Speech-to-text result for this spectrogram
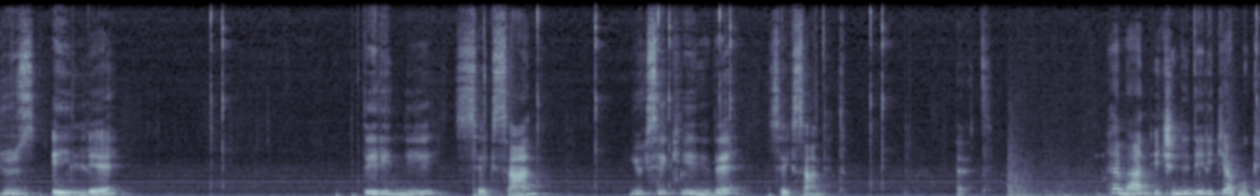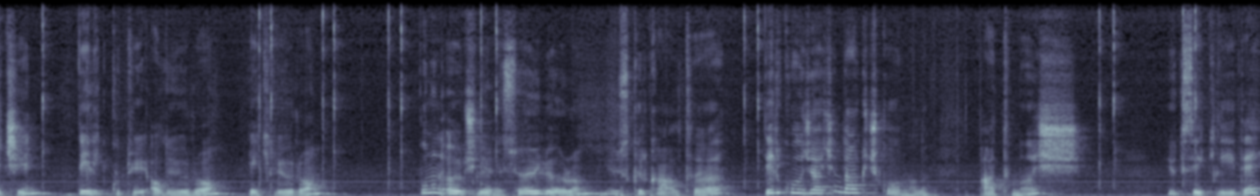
150 derinliği 80 yüksekliğini de 80 dedim. Evet. Hemen içinde delik yapmak için delik kutuyu alıyorum, ekliyorum. Bunun ölçülerini söylüyorum. 146. Delik olacağı için daha küçük olmalı. 60. Yüksekliği de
